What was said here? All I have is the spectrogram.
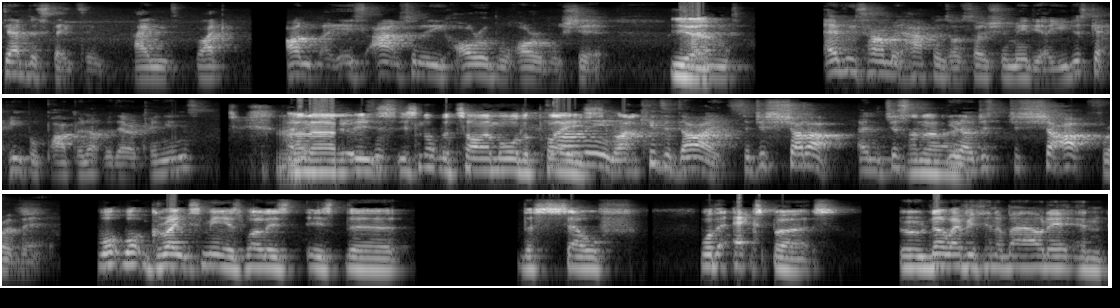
devastating, and like I'm, it's absolutely horrible, horrible shit. yeah. And every time it happens on social media, you just get people piping up with their opinions. I know it's it's not the time or the Do you know what I place. mean? Like kids have died, so just shut up and just know. you know just just shut up for a bit. What what grates me as well is is the the self, well, the experts who know everything about it and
